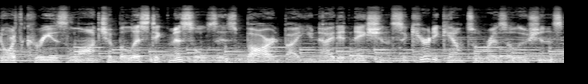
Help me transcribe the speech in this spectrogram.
North Korea's launch of ballistic missiles is barred by United Nations Security Council resolutions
